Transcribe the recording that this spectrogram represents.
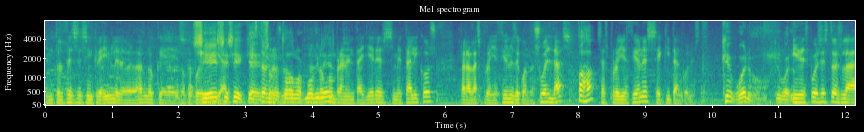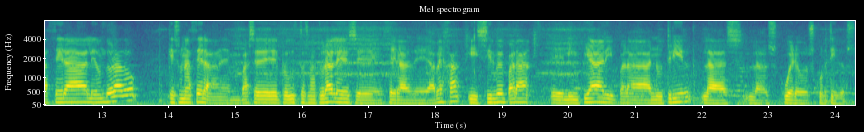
entonces es increíble de verdad lo que, lo que puede Sí, limpiar. sí, sí, que Esto sobre nos todo lo, los nos lo móviles- compran en talleres metálicos para las proyecciones de cuando sueldas. Ajá. Esas proyecciones se quitan con esto. Qué bueno, qué bueno. Y después esto es la cera León Dorado, que es una cera en base de productos naturales, eh, cera de abeja, y sirve para eh, limpiar y para nutrir las, los cueros curtidos.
